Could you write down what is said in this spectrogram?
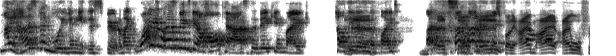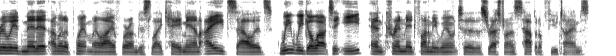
my husband will even eat this food. I'm like, why do husbands get a hall pass that they can like healthy doesn't apply to? It's so it is funny. I'm I I will freely admit it. I'm at a point in my life where I'm just like, hey man, I eat salads. We we go out to eat, and Corinne made fun of me. We went to this restaurant. This happened a few times.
